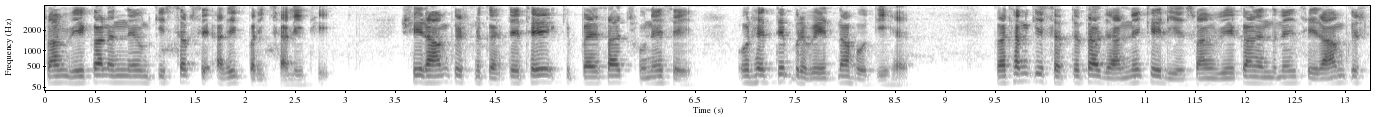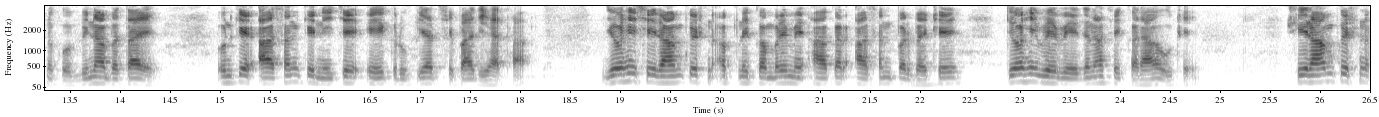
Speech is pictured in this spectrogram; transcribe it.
स्वामी विवेकानंद ने उनकी सबसे अधिक परीक्षा ली थी। श्री रामकृष्ण कहते थे कि पैसा छूने से उन्हें तीव्र वेदना होती है। कथन की सत्यता जानने के लिए स्वामी विवेकानंद ने श्री रामकृष्ण को बिना बताए उनके आसन के नीचे एक रुपया छिपा दिया था। जो ही श्री रामकृष्ण अपने कमरे में आकर आसन पर बैठे त्यों ही वे वेदना से करा उठे। श्री रामकृष्ण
